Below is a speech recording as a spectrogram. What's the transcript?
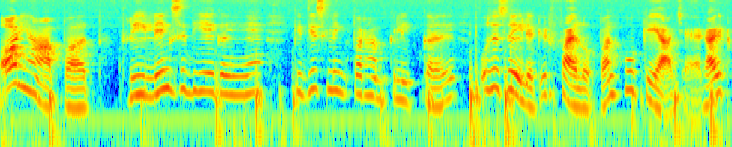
और यहाँ पर थ्री लिंक्स दिए गए हैं कि जिस लिंक पर हम क्लिक करें उससे रिलेटेड फ़ाइल ओपन होके आ जाए राइट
